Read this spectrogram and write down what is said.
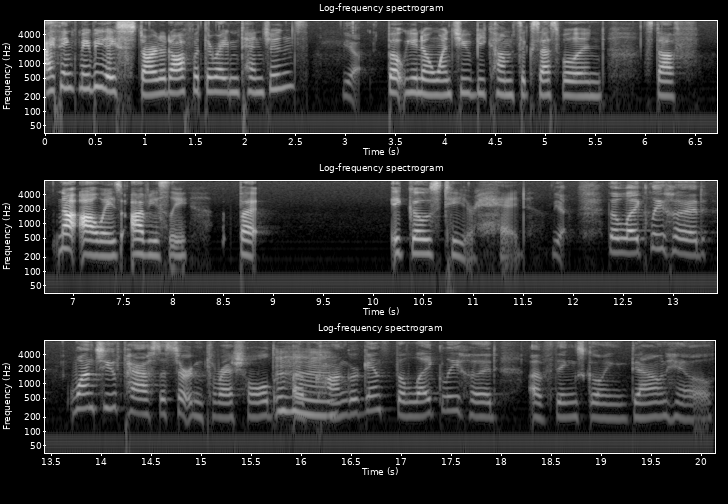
i think maybe they started off with the right intentions yeah, but you know once you become successful and stuff not always obviously but it goes to your head yeah. The likelihood once you've passed a certain threshold Mhm. of congregants, the likelihood of things going downhill,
